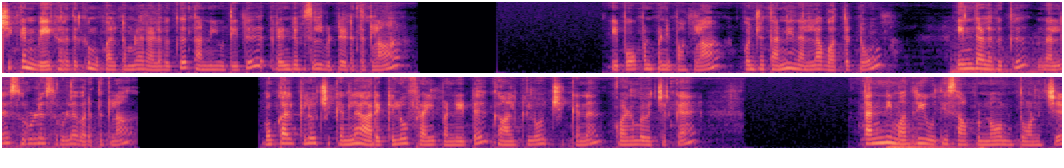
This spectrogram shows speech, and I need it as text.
சிக்கன் வேகிறதுக்கு முக்கால் டம்ளர் அளவுக்கு தண்ணி ஊற்றிட்டு ரெண்டு விசில் விட்டு எடுத்துக்கலாம். இப்போ ஓப்பன் பண்ணி பார்க்கலாம். கொஞ்சம் தண்ணி நல்லா வத்தட்டும். இந்த அளவுக்கு நல்ல சுருள சுருளை வறுத்துக்கலாம். முக்கால் கிலோ சிக்கனில் அரை கிலோ ஃப்ரை பண்ணிவிட்டு கால் கிலோ சிக்கனை குழம்பு வச்சுருக்கேன். தண்ணி மாதிரி ஊற்றி சாப்பிட்ணுன்னு தோணுச்சு.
